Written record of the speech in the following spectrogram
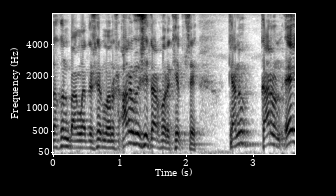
তখন বাংলাদেশের মানুষ আরও বেশি তারপরে খেপছে কেন? কারণ, এই,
